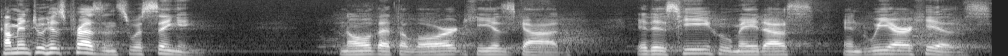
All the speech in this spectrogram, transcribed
Come into his presence with singing. Know that the Lord, he is God. It is he who made us, and we are his.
